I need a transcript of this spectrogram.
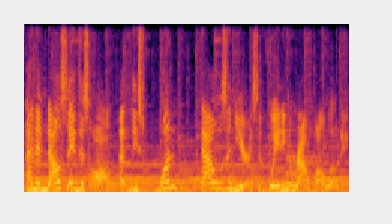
and have now saved us all at least 1,000 years of waiting around while loading.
